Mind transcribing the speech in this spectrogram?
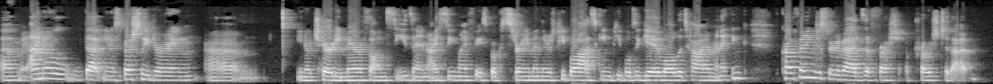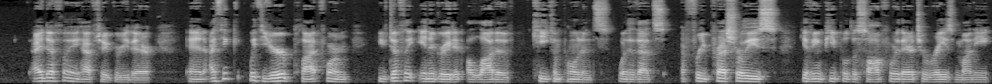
um, I know that, you know, especially during, um, you know, charity marathon season, I see my Facebook stream and there's people asking people to give all the time. And I think crowdfunding just sort of adds a fresh approach to that. I definitely have to agree there. And I think with your platform, you've definitely integrated a lot of key components, whether that's a free press release, giving people the software there to raise money,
